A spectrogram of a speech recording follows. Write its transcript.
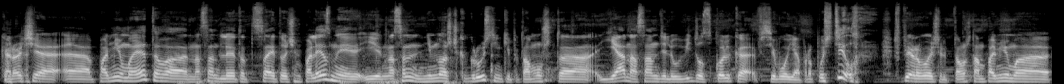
Короче, э, помимо этого, на самом деле, этот сайт очень полезный и, на самом деле, немножечко грустненький, потому что я, на самом деле, увидел, сколько всего я пропустил, в первую очередь, потому что там помимо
